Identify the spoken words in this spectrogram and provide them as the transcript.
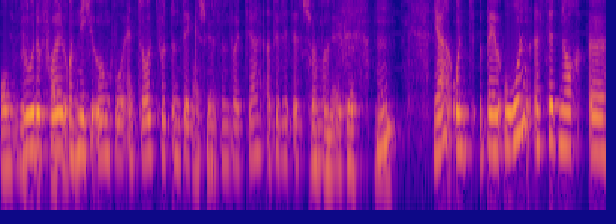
würdevoll und nicht irgendwo entsorgt wird und weggeschmissen okay. wird. Ja, also das ist schon Kommt mal. In Ecke. Hm? Ja, und bei Ohn ist das noch, äh,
